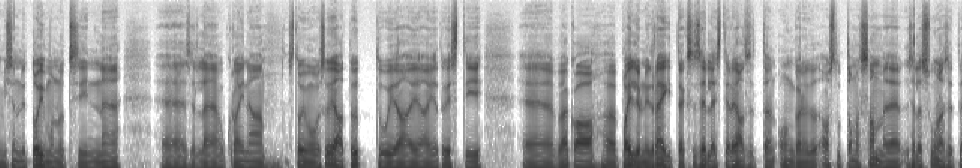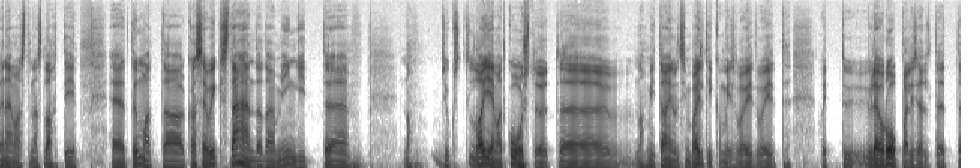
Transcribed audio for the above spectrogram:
mis on nüüd toimunud siin äh, selle Ukrainas toimuva sõja tõttu ja, ja, ja tõesti väga palju nüüd räägitakse sellest ja reaalselt on, ka nüüd astutamas samme selles suunas, et Venemaast ennast lahti tõmmata. kas see võiks tähendada mingit noh, niisugust laiemat koostööd noh, mitte ainult siin Baltikumis, vaid, vaid, vaid üle-euroopaliselt, et,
